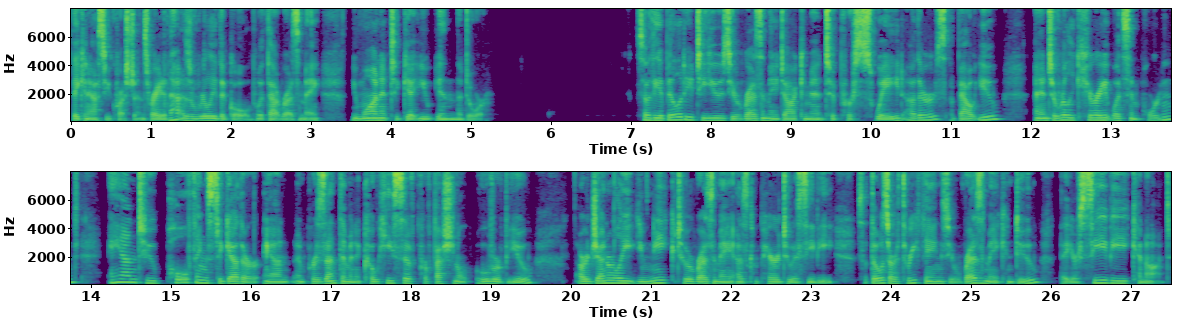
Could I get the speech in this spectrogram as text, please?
they can ask you questions, right? And that is really the goal with that resume. You want it to get you in the door. So, the ability to use your resume document to persuade others about you and to really curate what's important and to pull things together and, and present them in a cohesive professional overview are generally unique to a resume as compared to a CV. So, those are three things your resume can do that your CV cannot.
